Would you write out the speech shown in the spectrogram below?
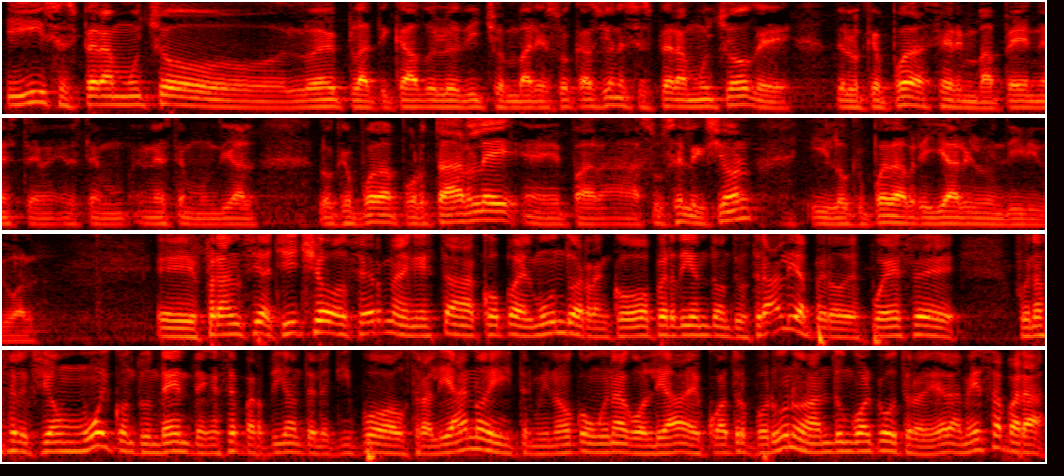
y se espera mucho, lo he platicado y lo he dicho en varias ocasiones, se espera mucho de, de lo que pueda hacer Mbappé en este, en este, en este mundial, lo que pueda aportarle eh, para su selección y lo que pueda brillar en lo individual. Eh, Francia, Chicho Serna en esta Copa del Mundo arrancó perdiendo ante Australia, pero después eh, fue una selección muy contundente en ese partido ante el equipo australiano y terminó con una goleada de 4 por 1, dando un golpe a Australia a la mesa para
